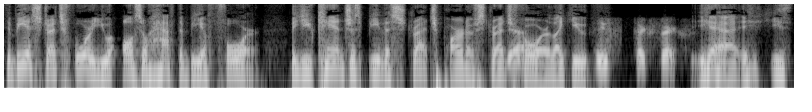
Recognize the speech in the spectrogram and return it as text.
to be a stretch four, you also have to be a four. Like you can't just be the stretch part of stretch Yeah. four. Like you, He's six six. yeah, he's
